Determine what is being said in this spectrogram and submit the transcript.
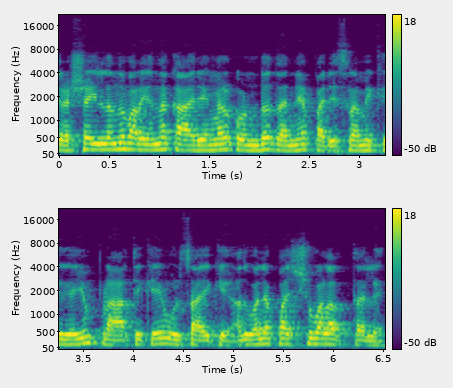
രക്ഷയില്ലെന്ന് പറയുന്ന കാര്യങ്ങൾ കൊണ്ട് തന്നെ പരിശ്രമിക്കുകയും പ്രാർത്ഥിക്കുകയും ഉത്സാഹിക്കുകയും. അതുപോലെ പശു വളർത്തൽ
